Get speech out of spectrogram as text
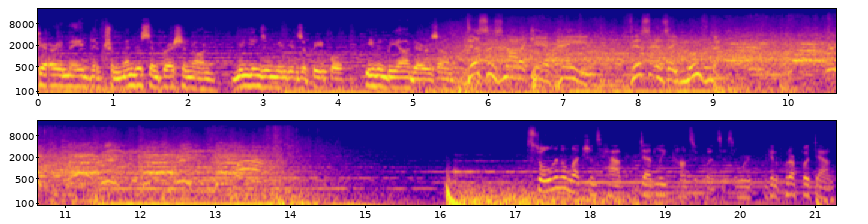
Kerry made a tremendous impression on millions and millions of people, even beyond Arizona. This is not a campaign. This is a movement. Stolen elections have deadly consequences, and we're going to put our foot down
